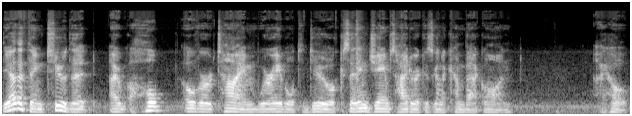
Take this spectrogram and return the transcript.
the other thing, too, that I hope over time we're able to do, because I think James Heidrich is going to come back on. I hope.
